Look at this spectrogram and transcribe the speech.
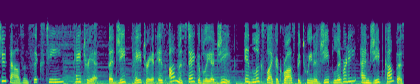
2016 Patriot. The Jeep Patriot is unmistakably a Jeep. It looks like a cross between a Jeep Liberty and Jeep Compass.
